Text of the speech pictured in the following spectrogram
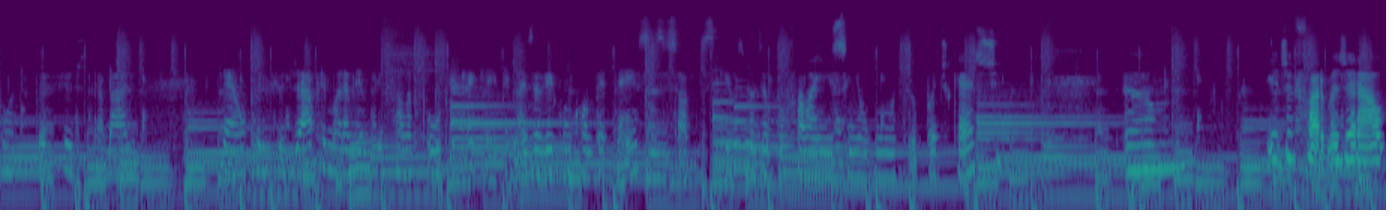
com outro perfil de trabalho, é um perfil de aprimoramento em fala pública, que aí tem mais a ver com competências e soft skills, mas eu vou falar isso em algum outro podcast. Um, e de forma geral,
